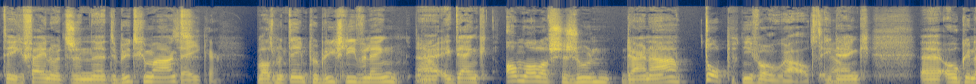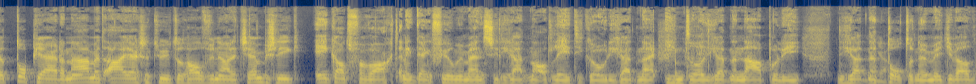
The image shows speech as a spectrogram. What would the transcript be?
Tegen Feyenoord zijn eh, debuut gemaakt. Zeker. Was meteen publiekslieveling. Ja. Eh, ik denk anderhalf seizoen daarna topniveau gehaald. Ik Ja. denk eh, ook in dat topjaar daarna met Ajax natuurlijk tot halve finale Champions League. Ik had verwacht en ik denk veel meer mensen die gaat naar Atletico, die gaat naar Inter, die gaat naar Napoli, die gaat naar Ja. Tottenham. Weet je wel,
